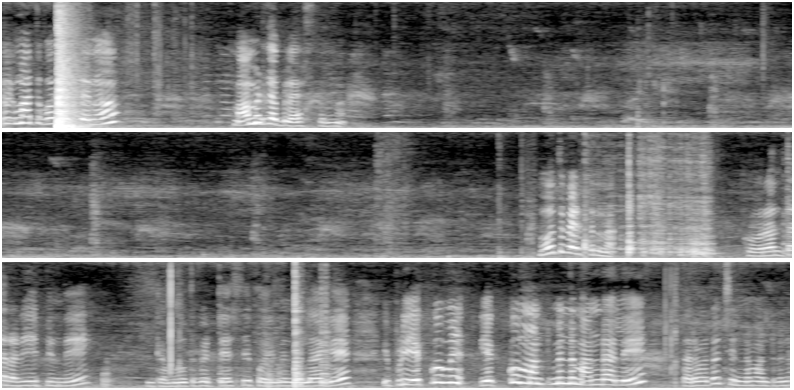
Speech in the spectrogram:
తిరగమాత పోసేసాను. మామిడి దెబ్బలు వేస్తున్నా. మూత పెడుతున్నా. కూర అంతా రెడీ అయిపోయింది. ఇంకా మూత పెట్టేసి పొయ్యి మీద ఇలాగే ఇప్పుడు ఎక్కువ ఎక్కువ మంట మీద మండాలి. తర్వాత చిన్న మంట మీద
